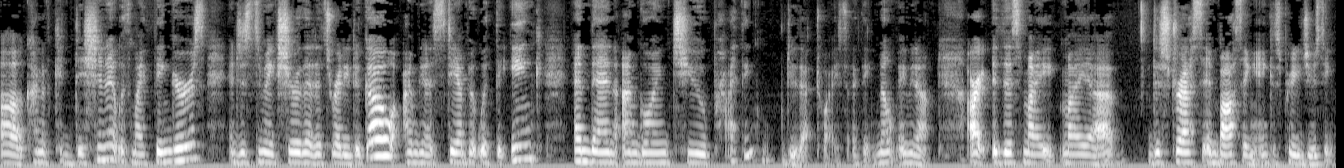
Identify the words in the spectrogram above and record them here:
uh, kind of condition it with my fingers and just to make sure that it's ready to go I'm going to stamp it with the ink and then I'm going to I think do that twice I think no maybe not all right this my my uh, distress embossing ink is pretty juicy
